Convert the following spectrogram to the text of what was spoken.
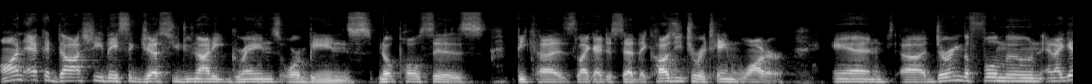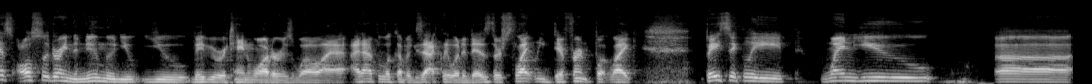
on Ekadashi, they suggest you do not eat grains or beans, no pulses, because, like I just said, they cause you to retain water. and uh, during the full moon, and I guess also during the new moon, you you maybe retain water as well. I, I'd have to look up exactly what it is. They're slightly different, but like basically when you uh,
